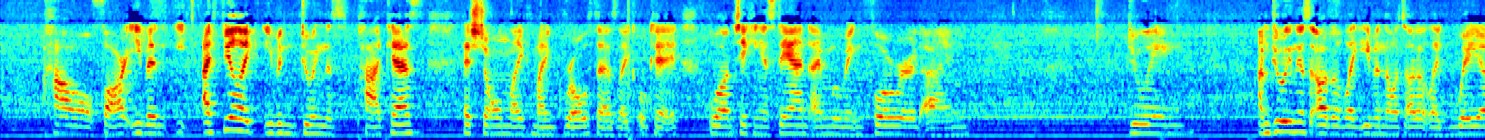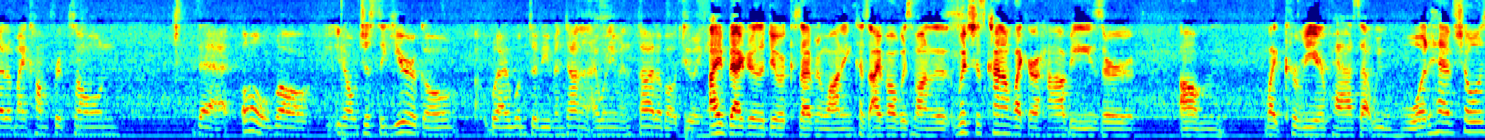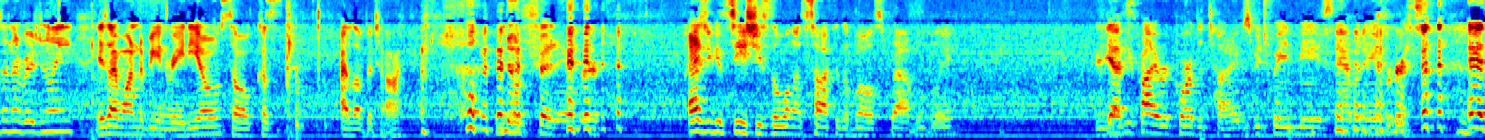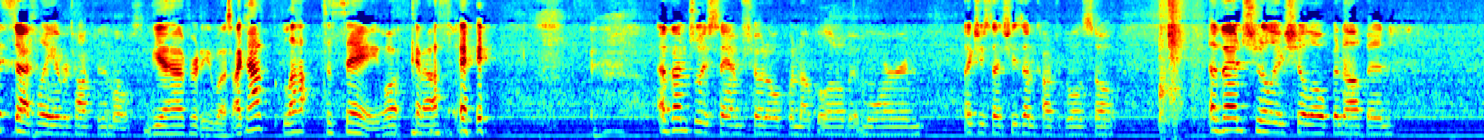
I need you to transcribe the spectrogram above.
how far even I feel like even doing this podcast has shown like my growth as like okay well I'm taking a stand I'm moving forward I'm doing I'm doing this out of like even though it's out of like way out of my comfort zone that oh well you know just a year ago I wouldn't have even done it. I wouldn't even thought about doing it. I begged her to do it because i've been wanting because i've always wanted it which is kind of like our hobbies or um like career paths that we would have chosen originally is i wanted to be in radio so because i love to talk. No shit ever as you can see she's the one that's talking the most probably yeah if you probably record the times between me sam and amber it's, it's definitely amber talking the most. Yeah pretty much. I got a lot to say. What can i say? Eventually sam should open up a little bit more and like she said she's uncomfortable so eventually she'll open up and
